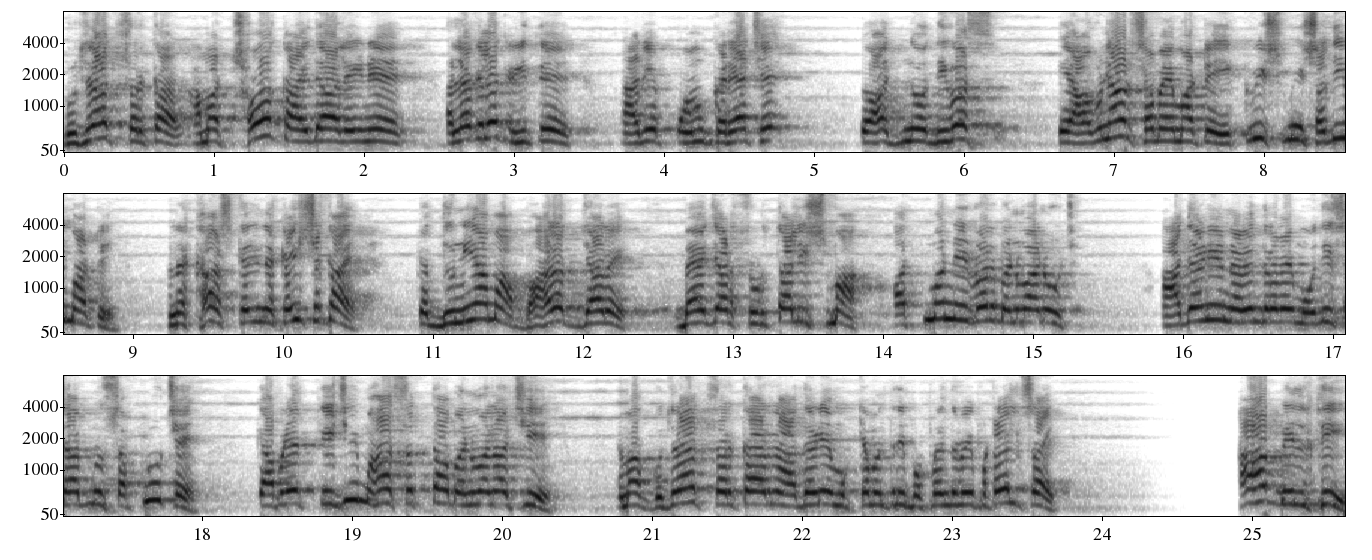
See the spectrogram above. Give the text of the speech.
ગુજરાત સરકાર આમાં છ કાયદા લઈને અલગ અલગ રીતે આજે ફોર્મ કર્યા છે. તો આજનો દિવસ એ આવનાર સમય માટે, એકવીસમી સદી માટે અને ખાસ કરીને કહી શકાય કે દુનિયામાં ભારત જ્યારે બે હજાર સુડતાલીસમાં આત્મનિર્ભર બનવાનું છે. આદરણીય નરેન્દ્રભાઈ મોદી સાહેબનું સપનું છે કે આપણે ત્રીજી મહાસત્તા બનવાના છીએ. એમાં ગુજરાત સરકારના આદરણીય મુખ્યમંત્રી ભૂપેન્દ્રભાઈ પટેલ સાહેબ આ બિલથી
